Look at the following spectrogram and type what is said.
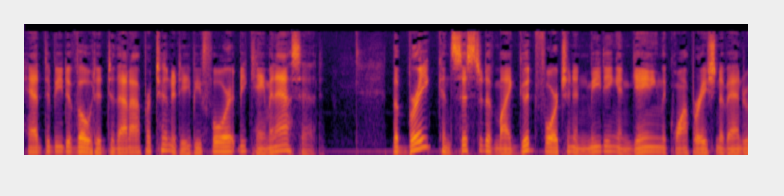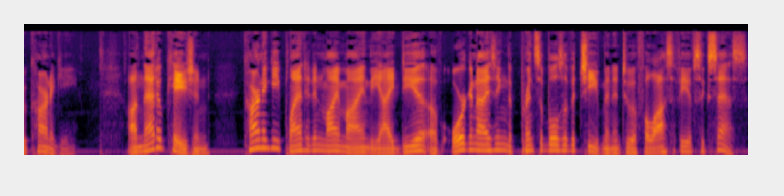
had to be devoted to that opportunity before it became an asset. The break consisted of my good fortune in meeting and gaining the cooperation of Andrew Carnegie. On that occasion Carnegie planted in my mind the idea of organizing the principles of achievement into a philosophy of success.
